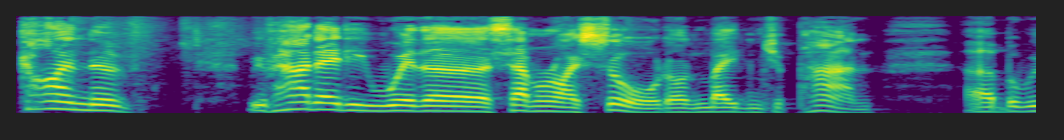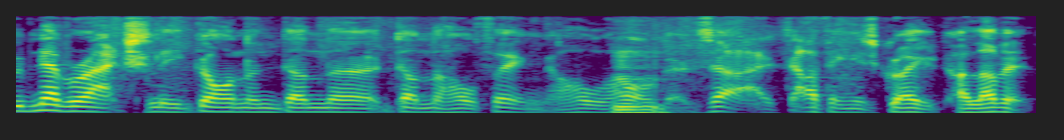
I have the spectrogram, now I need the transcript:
kind of we've had Eddie with a samurai sword on Made in Japan. Uh, but we've never actually gone and done the done the whole thing, a whole whole. So I, I think it's great. I love it.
